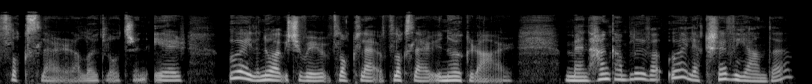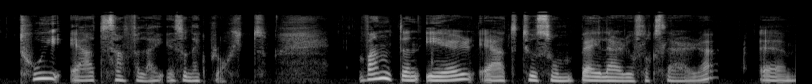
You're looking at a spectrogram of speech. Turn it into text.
flokslærere, løyklåteren, er øyelig, nå har vi ikke vært flokslærer, flokslærer i nøkker år, men han kan bli øyelig krevjende, tog at samfunnet er så nek brått. Vanten er at du som beilærer og flokslærere, eh,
